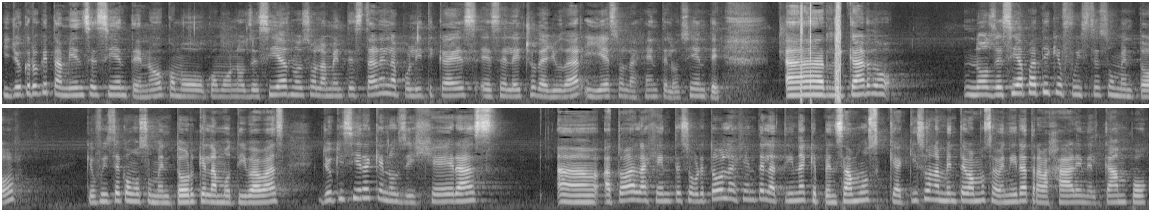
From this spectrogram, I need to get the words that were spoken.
Y yo creo que también se siente, ¿no? Como, como nos decías, no es solamente estar en la política, es, es el hecho de ayudar y eso la gente lo siente. Ah, Ricardo, nos decía Patti que fuiste su mentor, que fuiste como su mentor, que la motivabas. Yo quisiera que nos dijeras a, a, toda la gente, sobre todo la gente latina que pensamos que aquí solamente vamos a venir a trabajar en el campo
